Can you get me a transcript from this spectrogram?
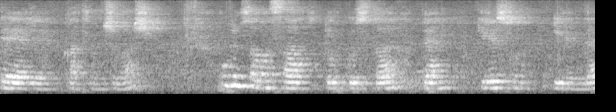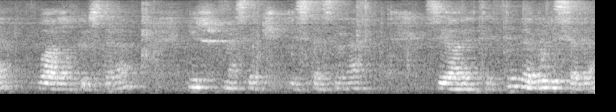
değerli katılımcılar, bugün sabah saat 9'da ben Giresun ilinde varlık gösteren bir meslek listesine ziyaret ettim ve bu lisede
